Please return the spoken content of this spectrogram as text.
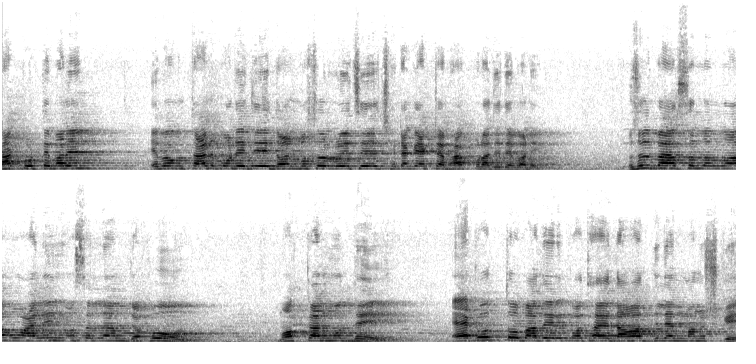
ভাগ করতে পারেন এবং তারপরে যে দশ বছর রয়েছে, সেটাকে একটা ভাগ করা যেতে পারে। রসুলবাগ সাল্লাহ আলহিম আসাল্লাম যখন মক্কার মধ্যে একত্ববাদের কথায় দাওয়াত দিলেন মানুষকে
